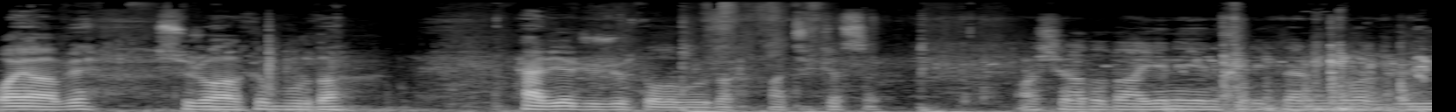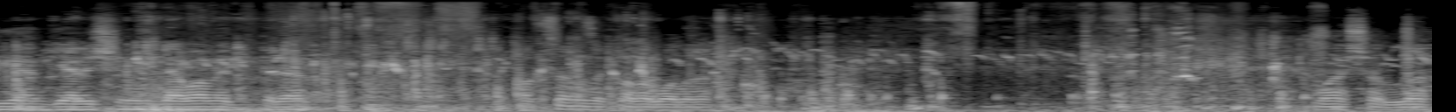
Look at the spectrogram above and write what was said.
Bayağı bir sürü halkı burada. Her yer cücüv dolu burada açıkçası. Aşağıda daha yeni yeni feriklerimiz var. Büyüyen, gelişimini devam ettiren. Baksanıza kalabalığa. Maşallah.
